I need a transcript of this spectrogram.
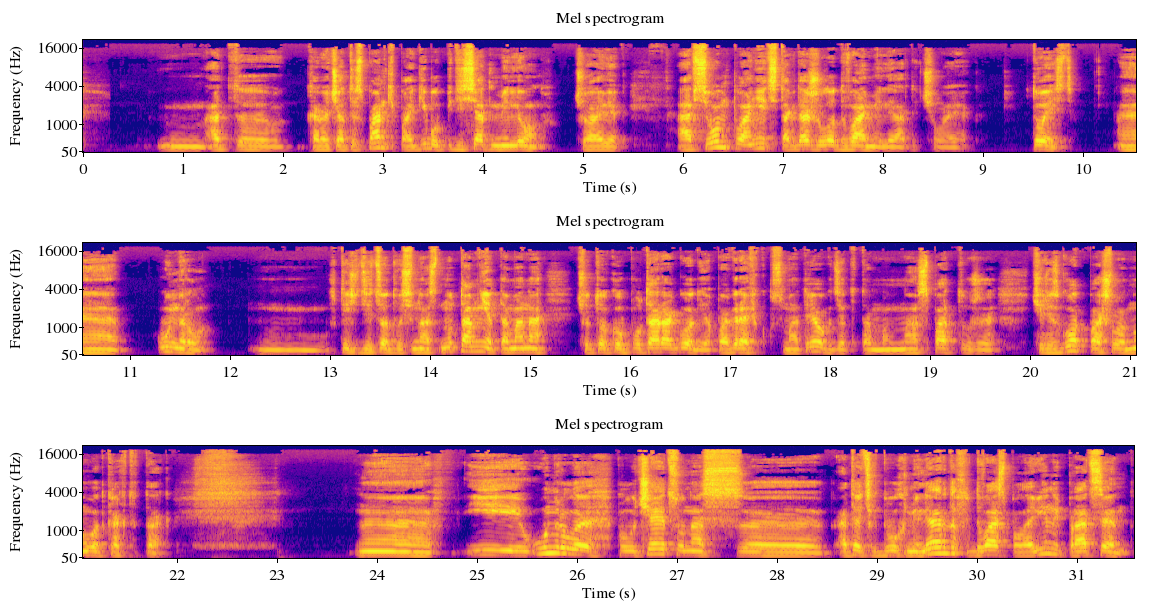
от, э, короче, от испанки погибло 50 миллионов человек, а всего на планете тогда жило 2 миллиарда человек. То есть э, умерло в 1918. Ну, там нет, там она что-то около полтора года. Я по графику посмотрел, где-то там на спад уже через год пошло. Ну, вот как-то так. Э, и умерло, получается, у нас э, от этих двух миллиардов 2,5%.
